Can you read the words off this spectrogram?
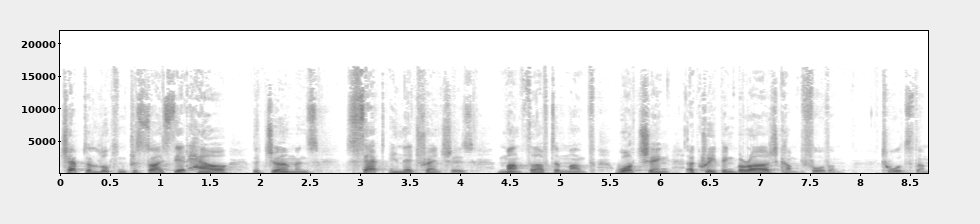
chapter looking precisely at how the Germans sat in their trenches month after month, watching a creeping barrage come before them, towards them.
